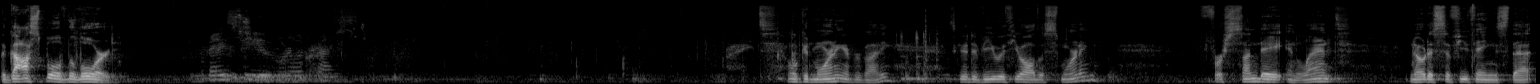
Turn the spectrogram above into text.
The gospel of the Lord. Praise to you, Lord Christ. Right. Well, good morning, everybody. It's good to be with you all this morning. First Sunday in Lent. Notice a few things that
